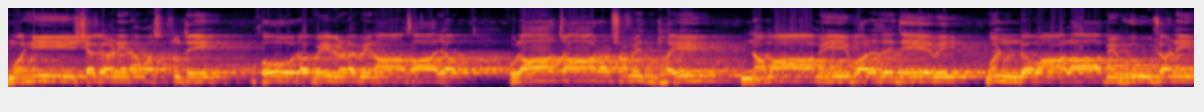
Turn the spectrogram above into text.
মহিষগণি নমস্তুতে। ঘোরবিঘ্নবিনাশায় घोरविघ्नविनाशाय कुलाचारसमिध्वये नमामि वरदे देवी मुण्डमाला विभूषणे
